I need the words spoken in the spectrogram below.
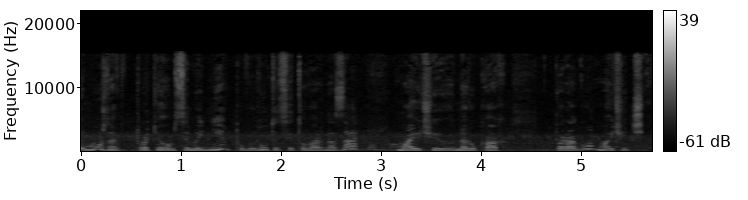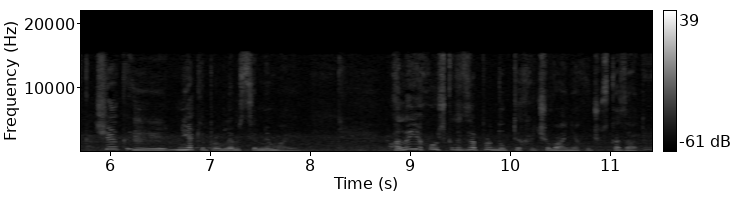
то можна протягом семи днів повернути цей товар назад, маючи на руках парагон, маючи чек, і ніяких проблем з цим немає. Але я хочу сказати за продукти харчування, хочу сказати.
